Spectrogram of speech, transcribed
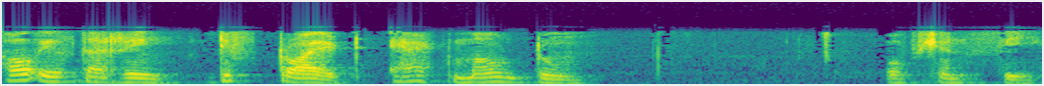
How is the ring destroyed at Mount Doom? Option C.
